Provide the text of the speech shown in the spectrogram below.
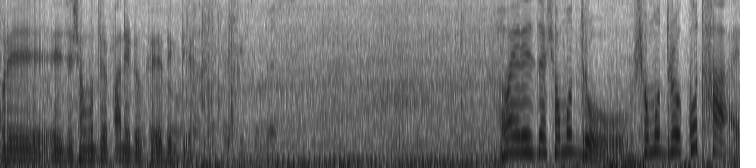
ওরে, এই যে সমুদ্রের পানি ঢুকে এদিক দিয়ে। হোয়ার ইজ দ্য সমুদ্র? সমুদ্র কোথায়?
